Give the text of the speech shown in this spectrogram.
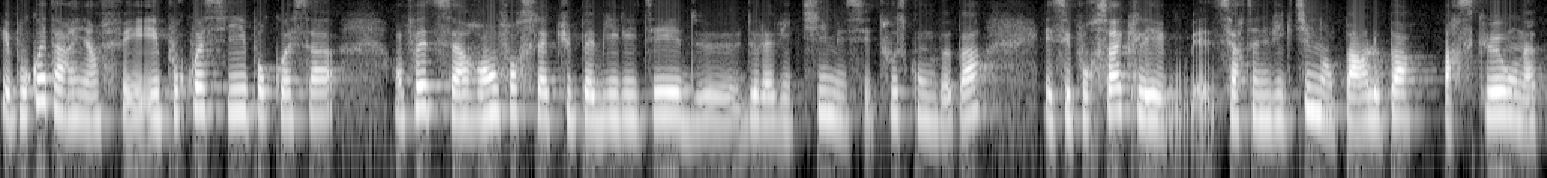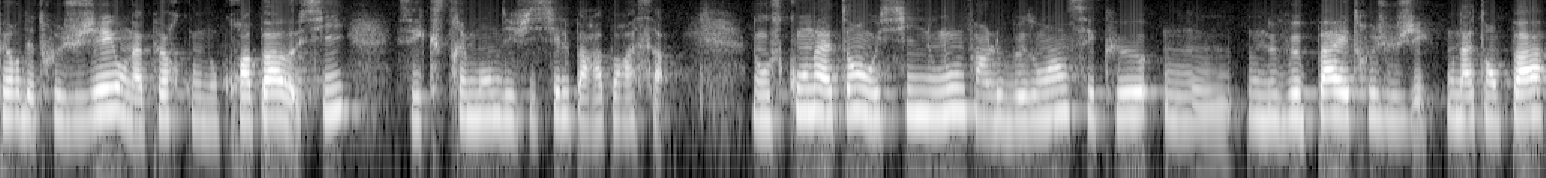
Et pourquoi t'as rien fait? Et pourquoi si Pourquoi ça? En fait, ça renforce la culpabilité de, la victime et c'est tout ce qu'on ne veut pas. Et c'est pour ça que les, certaines victimes n'en parlent pas parce qu'on a peur d'être jugé, on a peur qu'on ne croit pas aussi. C'est extrêmement difficile par rapport à ça. Donc ce qu'on attend aussi, nous, enfin le besoin, c'est que on, ne veut pas être jugé. On n'attend pas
